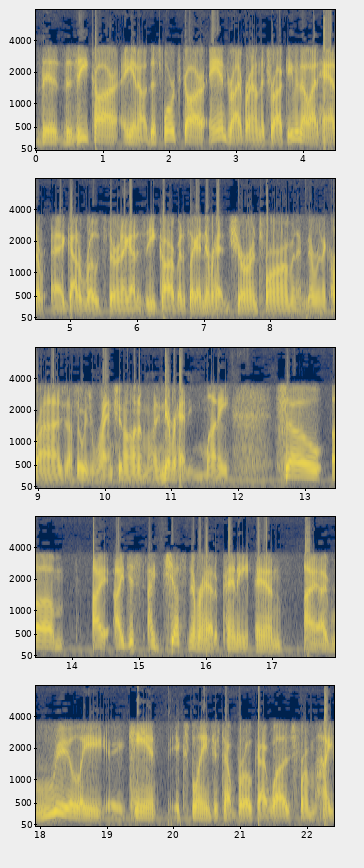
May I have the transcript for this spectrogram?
the the Z car. You know, the sports car and drive around the truck. Even though I'd had a I got a Roadster and I got a Z car, but it's like I never had insurance for them, and I've never in a garage. And I was always wrenching on them. I never had any money. So um, I I just I just never had a penny, and I, I really uh, can't explain just how broke I was from high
